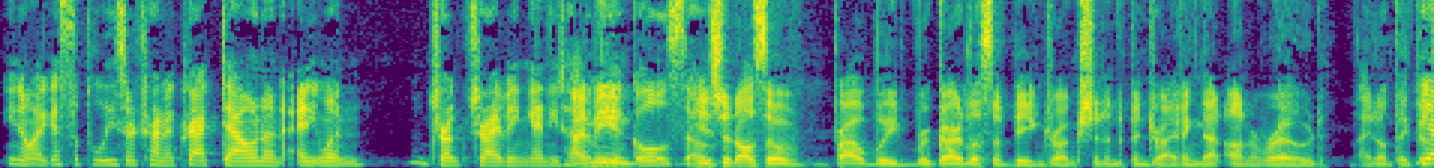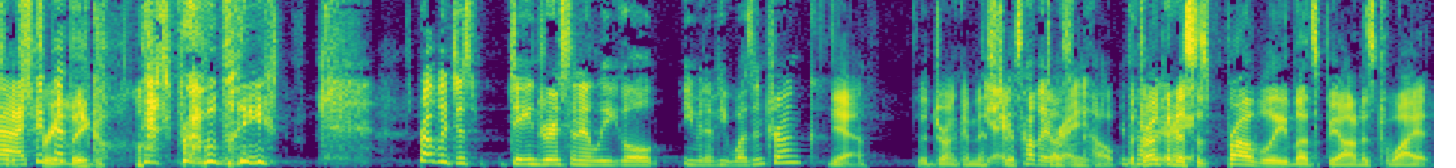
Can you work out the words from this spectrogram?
you know, I guess the police are trying to crack down on anyone drunk driving any type I of mean, vehicle. So he should also probably, regardless of being drunk, shouldn't have been driving that on a road. I don't think those Yeah, are I think street that's- legal. that's probably it's probably just dangerous and illegal, even if he wasn't drunk. yeah. The drunkenness Yeah, just probably doesn't right. help. You're the drunkenness right. is probably, let's be honest, why it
